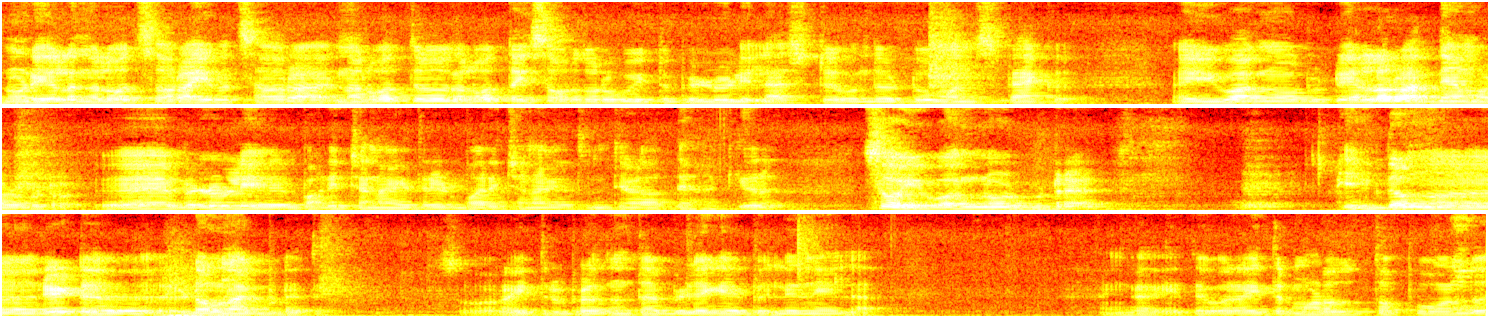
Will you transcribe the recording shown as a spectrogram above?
ನೋಡಿ, ಎಲ್ಲ ನಲ್ವತ್ತು ಸಾವಿರ, ಐವತ್ತು ಸಾವಿರ, ನಲ್ವತ್ತು, ನಲ್ವತ್ತೈದು ಸಾವಿರದವರೆಗೂ ಇತ್ತು ಬೆಳ್ಳುಳ್ಳಿ ಲಾಸ್ಟ್ ಒಂದು ಟೂ ಮಂತ್ಸ್ ಬ್ಯಾಕ್ ಇವಾಗ ನೋಡ್ಬಿಟ್ಟು ಎಲ್ಲರೂ ಅದನ್ನೇ ಮಾಡಿಬಿಟ್ರು. ಏ, ಬೆಳ್ಳುಳ್ಳಿ ಭಾರಿ ಚೆನ್ನಾಗಿತ್ತು ರೇಟ್ ಭಾರಿ ಚೆನ್ನಾಗೈತೆ ಅಂತೇಳಿ ಅದನ್ನೇ ಹಾಕಿದ್ರು. ಸೊ ಇವಾಗ ನೋಡಿಬಿಟ್ರೆ ಏಕ್ದಮ್ ರೇಟ್ ಡೌನ್ ಆಗಿಬಿಟ್ಟೈತೆ. ಸೊ ರೈತರು ಬೆಳೆದಂಥ ಬೆಳೆಗೆ ಬೆಲೆನೇ ಇಲ್ಲ. ಹಂಗಾಗೈತೆ. ರೈತರು ಮಾಡೋದು ತಪ್ಪು ಒಂದು.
